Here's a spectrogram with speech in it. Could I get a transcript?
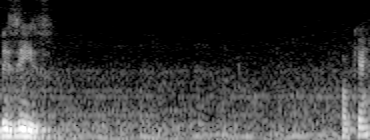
disease okay?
